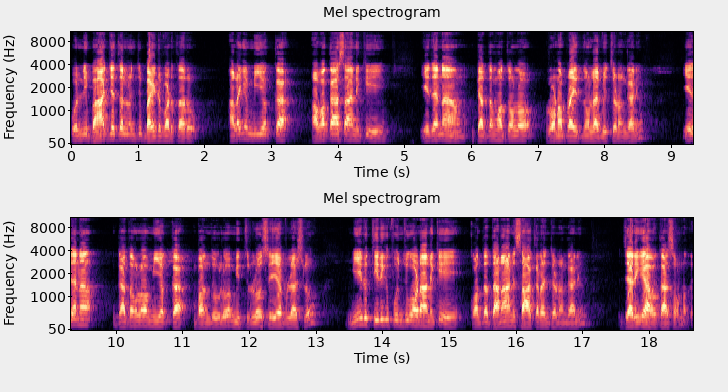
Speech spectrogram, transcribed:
కొన్ని బాధ్యతల నుంచి బయటపడతారు. అలాగే మీ యొక్క అవకాశానికి ఏదైనా పెద్ద మొత్తంలో రుణ ప్రయత్నం లభించడం కానీ ఏదైనా గతంలో మీ యొక్క బంధువులు మిత్రులు శ్రేయభిలాషులు మీరు తిరిగి పుంజుకోవడానికి కొంత ధనాన్ని సహకరించడం కానీ జరిగే అవకాశం ఉన్నది.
